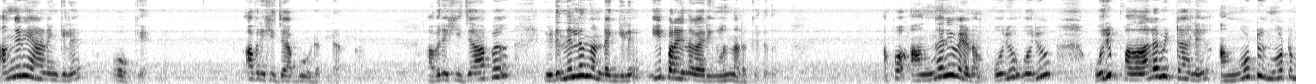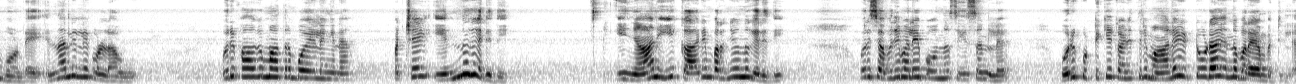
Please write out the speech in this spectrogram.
അങ്ങനെയാണെങ്കിൽ ഓക്കെ അവർ ഹിജാബ് ഇടണ്ട. അവർ ഹിജാബ് ഇടുന്നില്ലെന്നുണ്ടെങ്കിൽ ഈ പറയുന്ന കാര്യങ്ങളും നടക്കരുത്. അപ്പോൾ അങ്ങനെ വേണം. ഒരു ഒരു ഒരു പാലമിട്ടാൽ അങ്ങോട്ടും ഇങ്ങോട്ടും പോകണ്ടേ എന്നാലല്ലേ കൊള്ളാവൂ. ഒരു ഭാഗം മാത്രം പോയാൽ എങ്ങനെ? പക്ഷേ എന്ന് കരുതി ഈ ഞാൻ ഈ കാര്യം പറഞ്ഞു എന്ന് കരുതി ഒരു ശബരിമലയിൽ പോകുന്ന സീസണിൽ ഒരു കുട്ടിക്ക് കഴുത്തിൽ മാല ഇട്ടൂടാ എന്ന് പറയാൻ പറ്റില്ല.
